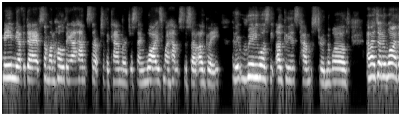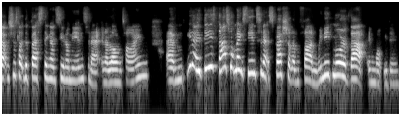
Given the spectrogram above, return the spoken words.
meme the other day of someone holding a hamster up to the camera just saying, Why is my hamster so ugly? And it really was the ugliest hamster in the world. And I don't know why. That was just like the best thing I'd seen on the internet in a long time. Um, you know, these that's what makes the internet special and fun. We need more of that in what we do.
